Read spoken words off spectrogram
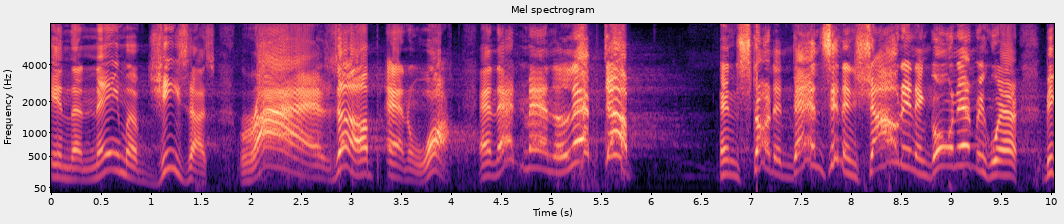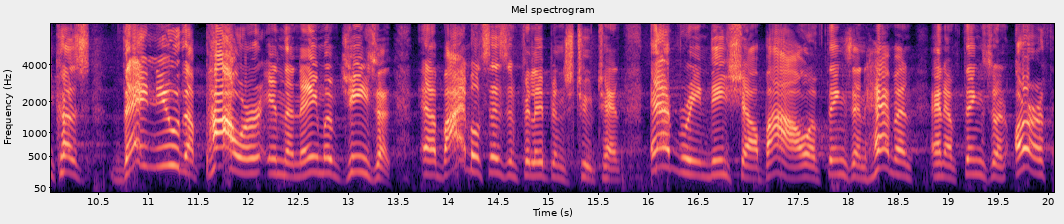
in the name of Jesus. Rise up and walk. And that man leapt up and started dancing and shouting and going everywhere because they knew the power in the name of Jesus. The Bible says in Philippians 2:10, every knee shall bow of things in heaven and of things on earth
